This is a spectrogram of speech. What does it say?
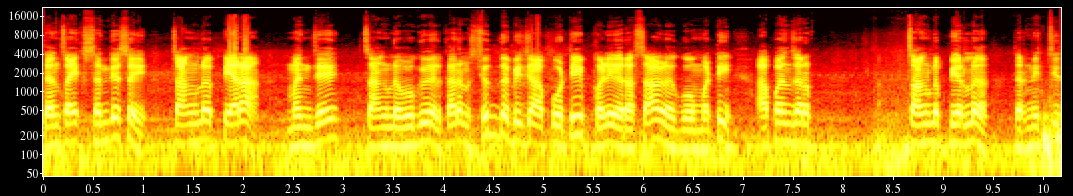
त्यांचा एक संदेश आहे चांगलं प्यारा म्हणजे चांगलं उगवेल. कारण शुद्ध बीजा पोटी फळे रसाळ गोमटी आपण जर चांगलं पेरलं तर निश्चित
